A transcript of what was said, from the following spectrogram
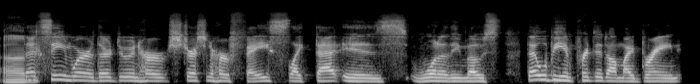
Um, that scene where they're doing her stretching her face, like that is one of the most that will be imprinted on my brain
